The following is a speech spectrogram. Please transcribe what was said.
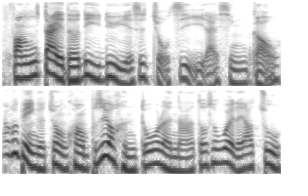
房贷的利率也是九季以来新高，那会变一个状况，不是有很多人啊，都是为了要住。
